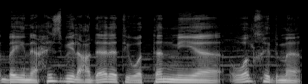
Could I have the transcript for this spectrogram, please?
بين حزب العدالة والتنمية والخدمة.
